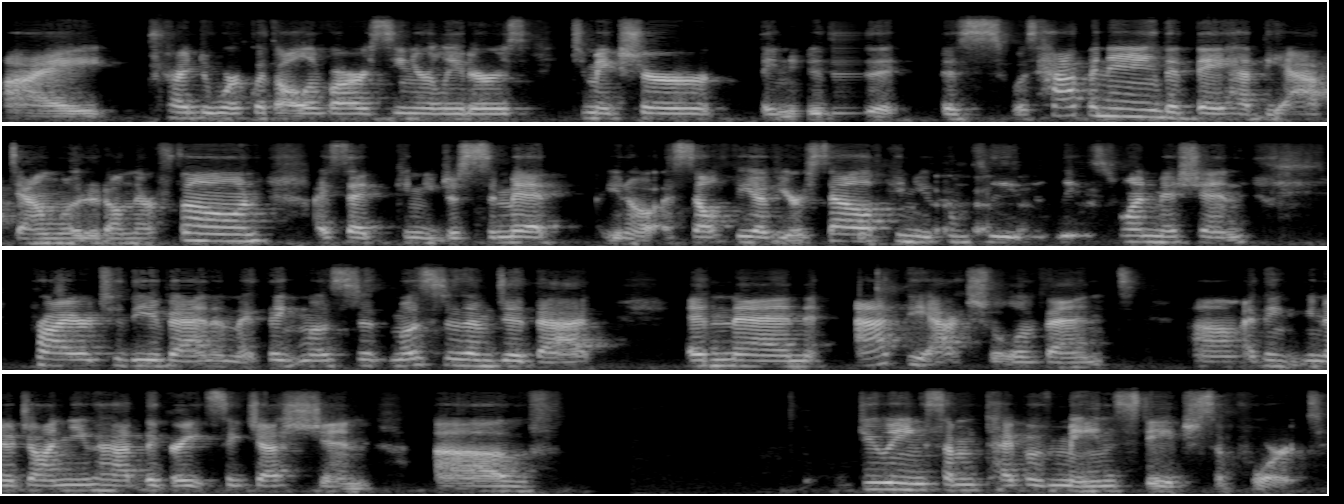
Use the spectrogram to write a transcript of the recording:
I tried to work with all of our senior leaders to make sure they knew that this was happening, that they had the app downloaded on their phone. I said, "Can you just submit, you know, a selfie of yourself? Can you complete at least one mission prior to the event?" And I think most of most of them did that. And then at the actual event, um, I think you know, John, you had the great suggestion of doing some type of main stage support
